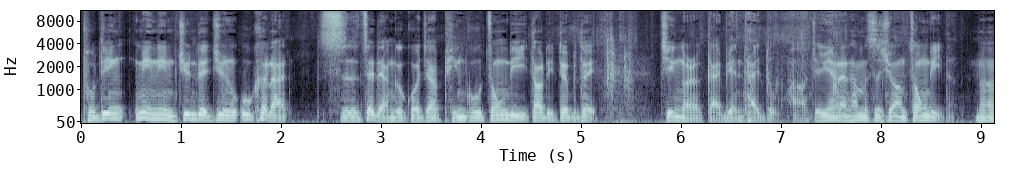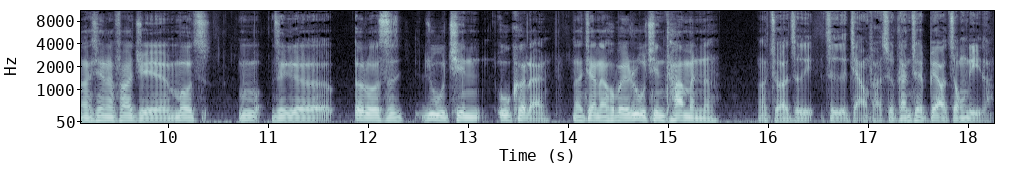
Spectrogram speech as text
普丁命令军队进入乌克兰，使这两个国家评估中立到底对不对，进而改变态度。啊，就原来他们是希望中立的，那现在发觉莫斯莫这个俄罗斯入侵乌克兰，那将来会不会入侵他们呢？啊，主要这个这个讲法，所以干脆不要中立了。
